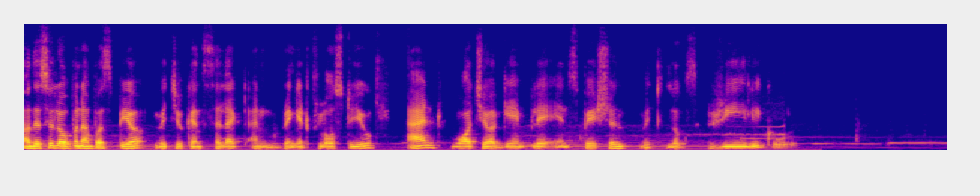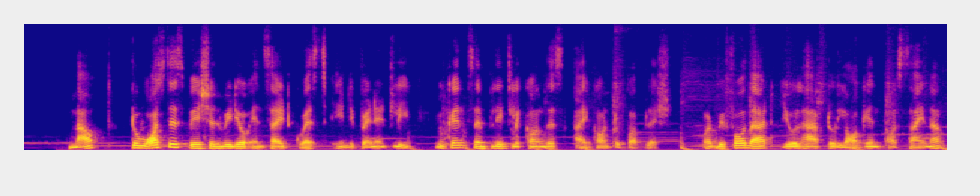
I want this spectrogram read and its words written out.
Now this will open up a sphere which you can select and bring it close to you and watch your gameplay in spatial which looks really cool. Now to watch this spatial video inside Quest independently, you can simply click on this icon to publish. But before that, you will have to log in or sign up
